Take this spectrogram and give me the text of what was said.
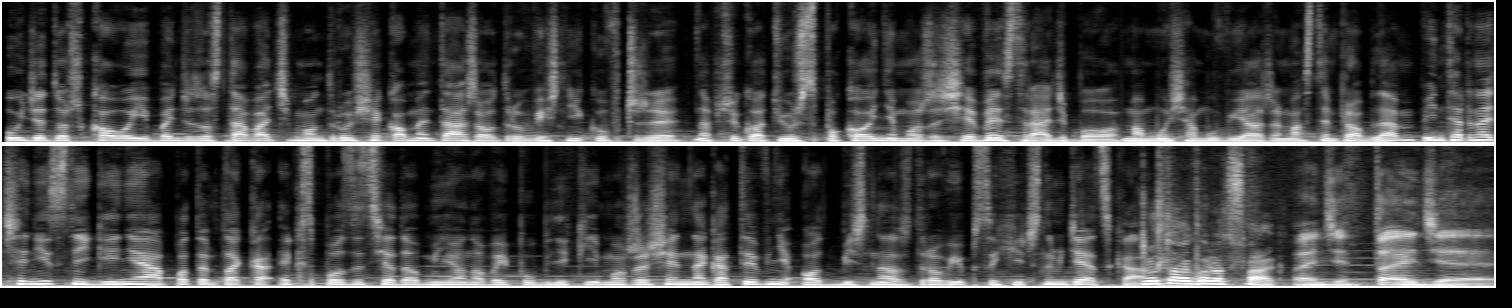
pójdzie do szkoły i będzie dostawać mądrusie komentarze od rówieśników, czy na przykład już spokojnie może się wystrać, bo mamusia mówiła, że ma z tym problem. W internecie nic nie ginie, a potem taka ekspozycja do milionowej publiki może się negatywnie odbić na zdrowiu psychicznym dziecka. No to akurat fakt. Będzie, to będzie,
